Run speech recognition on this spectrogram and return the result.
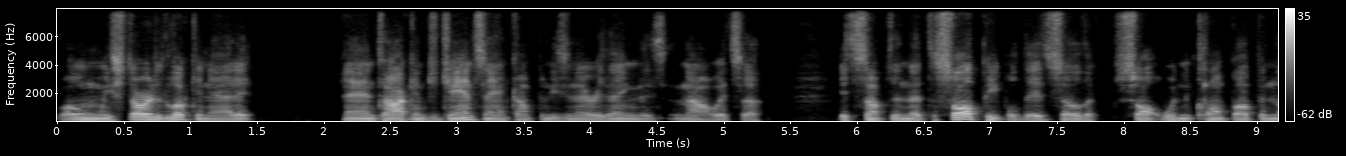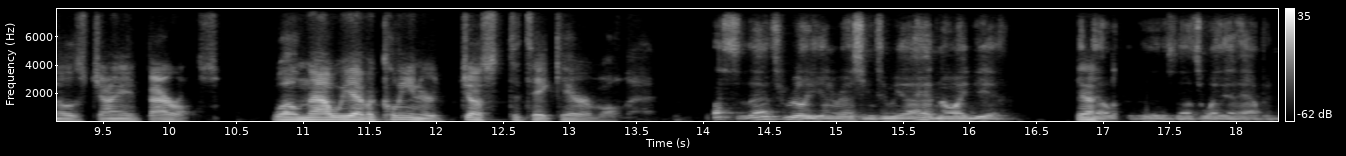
Well, when we started looking at it and talking to Jansan companies and everything, this no, it's a, it's something that the salt people did so the salt wouldn't clump up in those giant barrels. Well, now we have a cleaner just to take care of all that. That's that's really interesting to me. I had no idea. Yeah. That's why that happened.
